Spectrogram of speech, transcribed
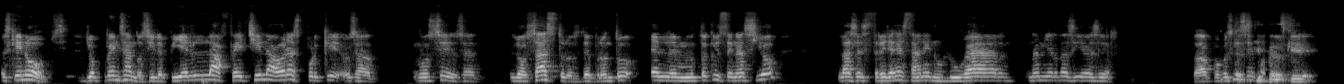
Es que no, yo pensando, si le piden la fecha y la hora es porque, o sea, no sé, o sea, los astros, de pronto, en el momento que usted nació, las estrellas están en un lugar, una mierda así debe ser. Tampoco es que Es que- sepa. pero es que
